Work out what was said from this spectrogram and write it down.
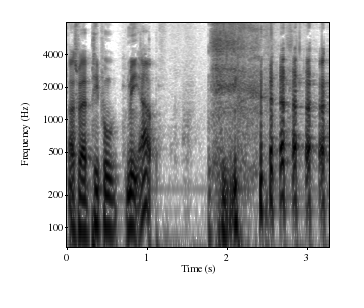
That's where people meet up.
